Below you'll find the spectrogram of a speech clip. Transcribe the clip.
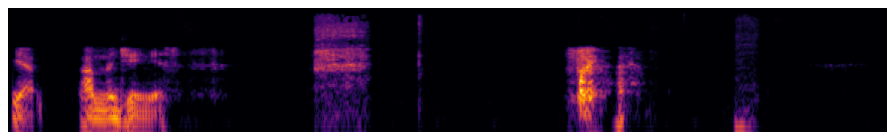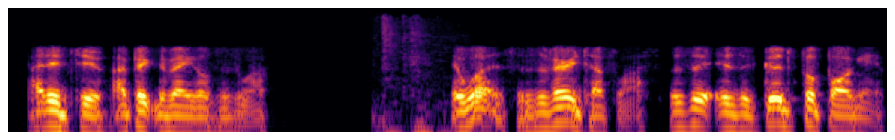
Yeah, I'm a genius. I did too. I picked the Bengals as well. It was. It was a very tough loss. It was a, it was a good football game.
